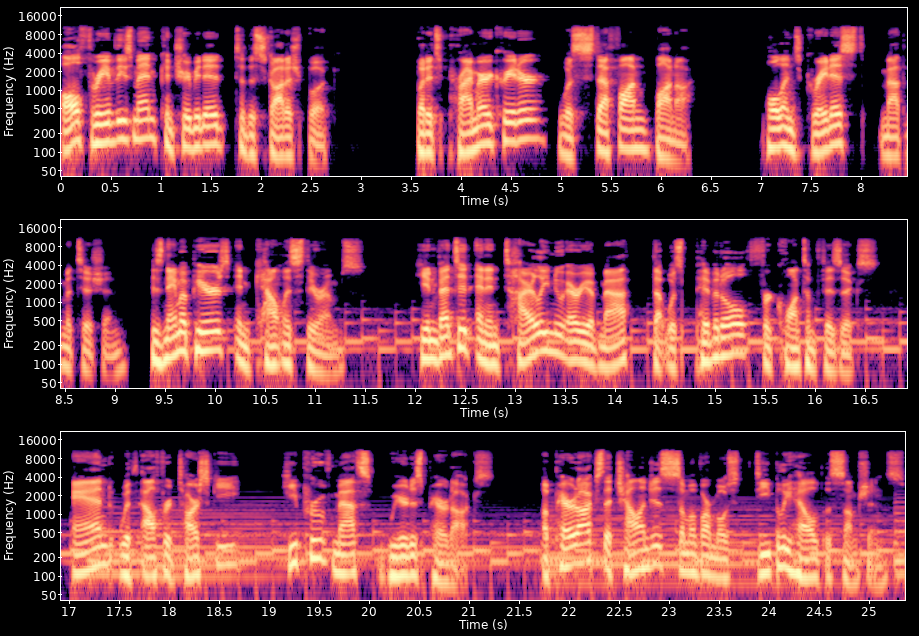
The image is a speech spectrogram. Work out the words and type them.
All three of these men contributed to the Scottish book, but its primary creator was Stefan Banach, Poland's greatest mathematician. His name appears in countless theorems. He invented an entirely new area of math that was pivotal for quantum physics. And with Alfred Tarski, he proved math's weirdest paradox, a paradox that challenges some of our most deeply held assumptions.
